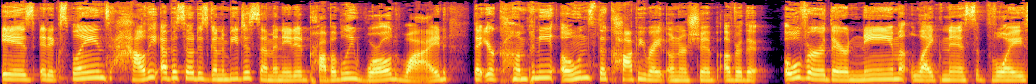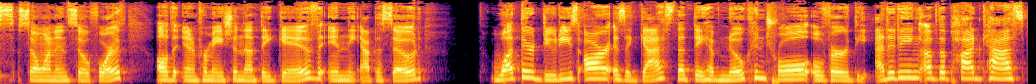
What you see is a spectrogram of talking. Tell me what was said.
is it explains how the episode is going to be disseminated, probably worldwide, that your company owns the copyright ownership over the over their name, likeness, voice, so on and so forth, all the information that they give in the episode what their duties are as a guest, that they have no control over the editing of the podcast.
